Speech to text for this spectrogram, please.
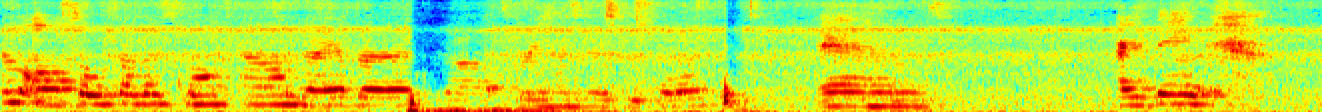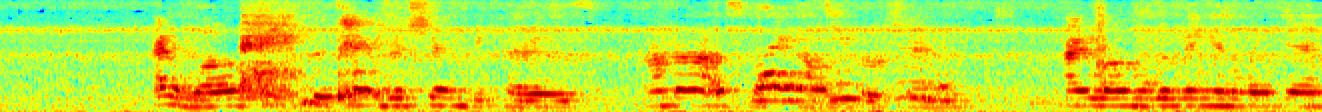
I'm also from a small town, Niobrara, about 300 people, and I think I love the transition because I'm not a small town person. I love living in Lincoln.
